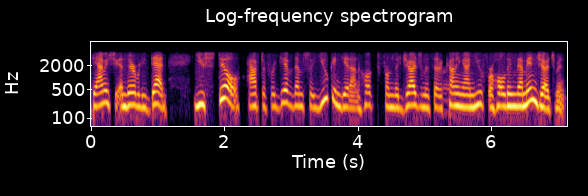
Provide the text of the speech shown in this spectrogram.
damage to you and they're already dead? You still have to forgive them so you can get unhooked from the judgments that are coming on you for holding them in judgment.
